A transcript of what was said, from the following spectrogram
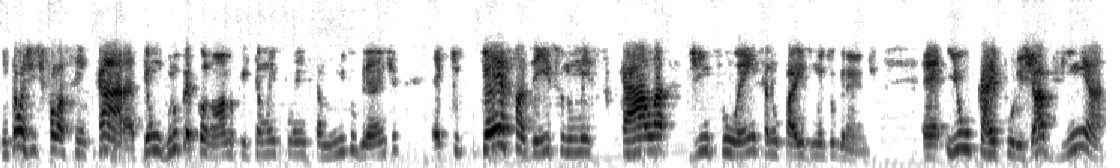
Então a gente falou assim, cara, tem um grupo econômico que tem uma influência muito grande, é, que quer fazer isso numa escala de influência no país muito grande. É, e o Carrefour já vinha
